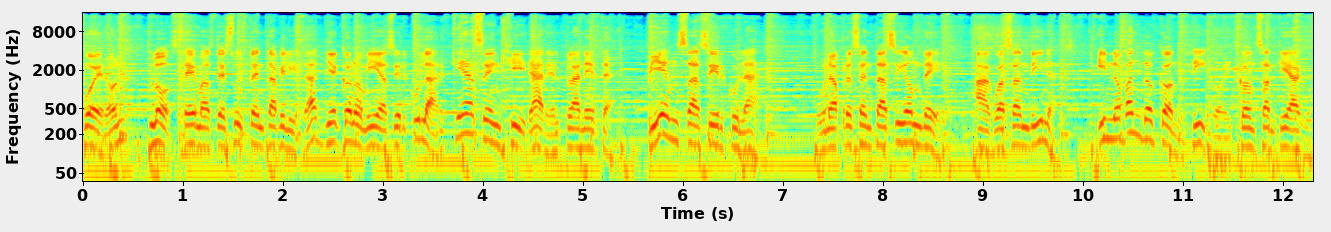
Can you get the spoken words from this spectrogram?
fueron los temas de sustentabilidad y economía circular que hacen girar el planeta. Piensa circular. Una presentación de Aguas Andinas, innovando contigo y con Santiago.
